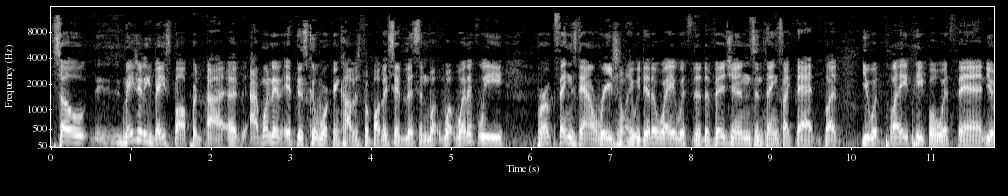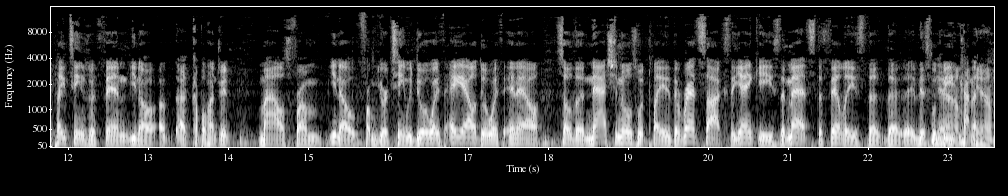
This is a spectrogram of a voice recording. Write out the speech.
so Major League Baseball. Uh, I wondered if this could work in college football. They said, listen, what, what, what if we broke things down regionally. We did away with the divisions and things like that, but you would play people within, you would play teams within, you know, a, a couple hundred miles from, you know, from your team. We do away with AL, do away with NL. So the Nationals would play the Red Sox, the Yankees, the Mets, the Phillies. The, the this would yeah, be kind of, yeah.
